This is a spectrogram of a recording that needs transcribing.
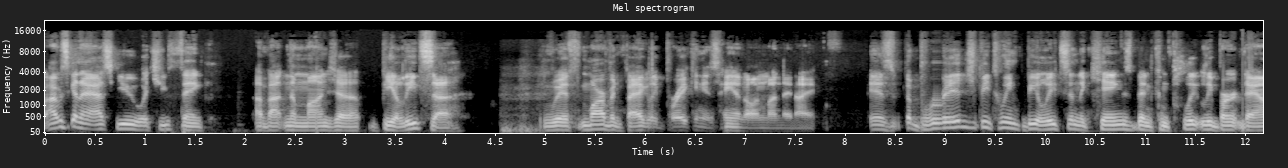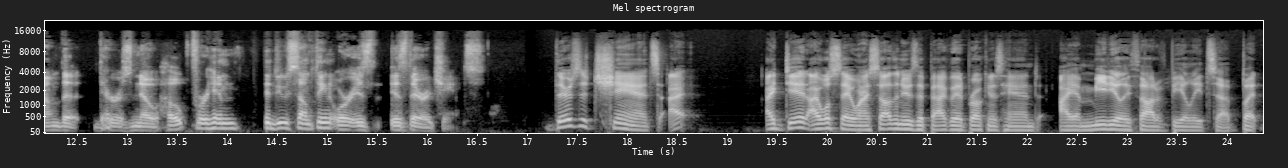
I was going to ask you what you think about Nemanja Bjelica with Marvin Bagley breaking his hand on Monday night. Is the bridge between Bjelica and the Kings been completely burnt down? That there is no hope for him to do something, or is is there a chance? There's a chance. I I did. I will say when I saw the news that Bagley had broken his hand, I immediately thought of Bjelica. But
